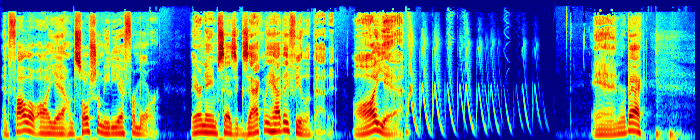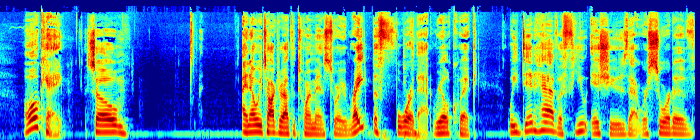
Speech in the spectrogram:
and follow Aw Yeah on social media for more. Their name says exactly how they feel about it. Aw Yeah. And we're back. Okay, so I know we talked about the Toyman story. Right before that, real quick, we did have a few issues that were sort of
